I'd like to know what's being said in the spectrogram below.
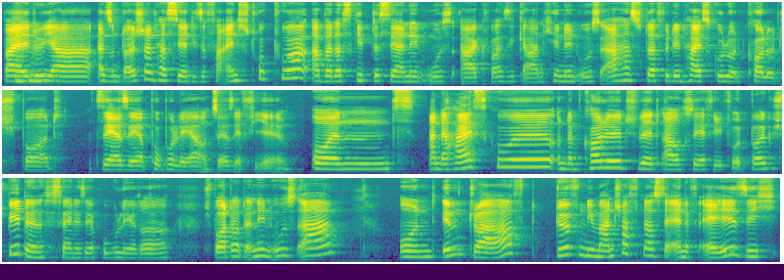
Weil mhm. du ja, also in Deutschland hast du ja diese Vereinsstruktur, aber das gibt es ja in den USA quasi gar nicht. In den USA hast du dafür den Highschool- und College-Sport. Sehr, sehr populär und sehr, sehr viel. Und an der Highschool und am College wird auch sehr viel Football gespielt, denn es ist eine sehr populäre Sportart in den USA. Und im Draft dürfen die Mannschaften aus der NFL sich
